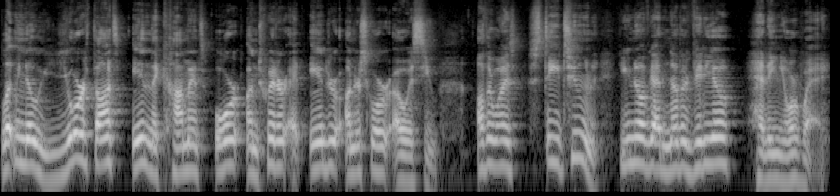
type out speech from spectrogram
Let me know your thoughts in the comments or on Twitter at Andrew underscore OSU. Otherwise, stay tuned. You know I've got another video heading your way.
